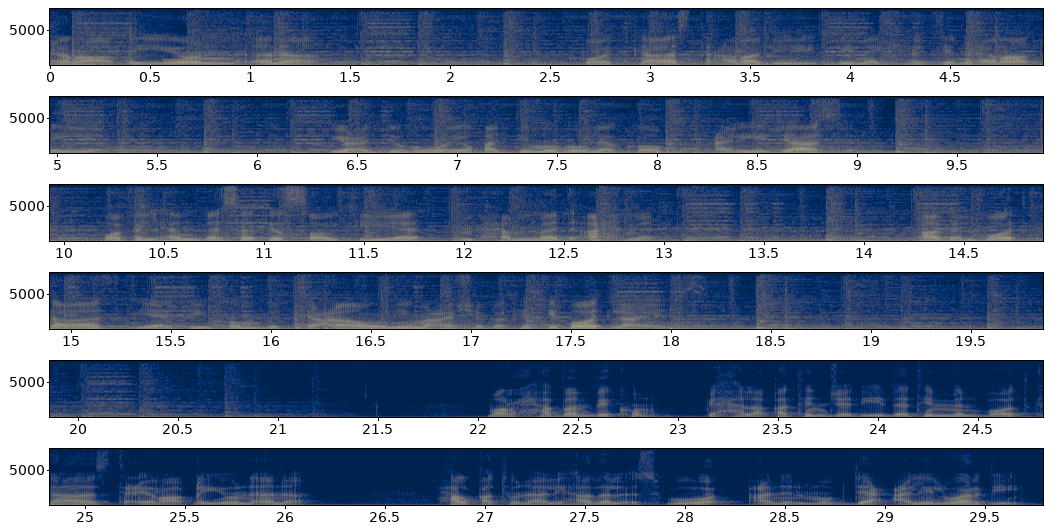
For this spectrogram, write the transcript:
عراقي أنا. بودكاست عربي بنكهة عراقية. يعده ويقدمه لكم علي جاسم. وفي الهندسة الصوتية محمد أحمد. هذا البودكاست يأتيكم بالتعاون مع شبكة بودلاينز. مرحبا بكم بحلقة جديدة من بودكاست عراقي أنا. حلقتنا لهذا الأسبوع عن المبدع علي الوردي.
